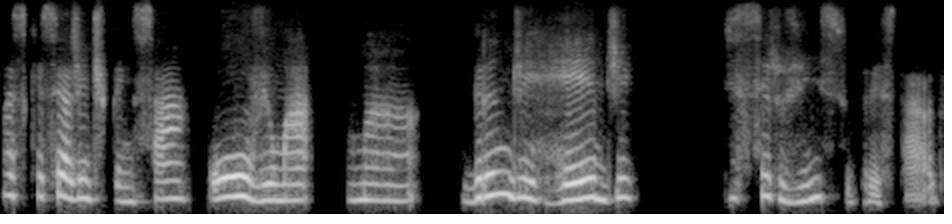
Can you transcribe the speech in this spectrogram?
mas que se a gente pensar, houve uma uma grande rede de serviço prestado.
